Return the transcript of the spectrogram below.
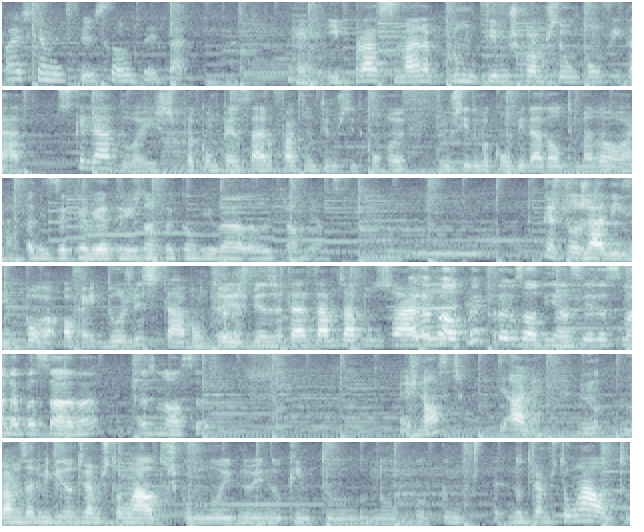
é? Acho que é muito fixe só rejeitar. É, e para a semana prometemos que vamos ter um convidado. Se calhar dois, para compensar o facto de não termos tido, eh, termos tido uma convidada à última da hora. A dizer que a Beatriz não foi convidada, literalmente. Porque as pessoas já dizem, porra, ok, duas vezes está bom, três vezes até estamos a abusar Olha, Paulo, como é que foram as audiências da semana passada? As nossas? as nossas. Olha, não- vamos admitir, não tivemos tão altos como no, no, no quinto. No, não tivemos tão alto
